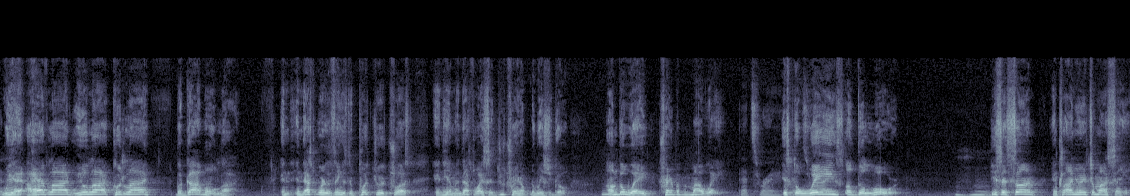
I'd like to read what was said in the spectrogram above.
we ha- I have lied, will lie, could lie, but God won't lie. And, and that's where the thing is to put your trust in Him. And that's why I said, You train up in the ways you go. Hmm. I'm the way, train up in my way. That's right. It's the That's ways of the Lord. Mm-hmm. He said, Son, incline your ear to my sayings.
